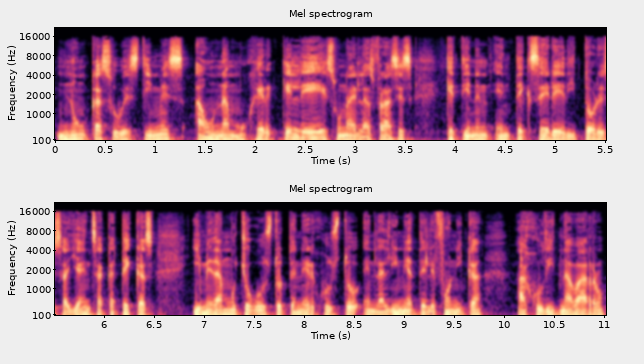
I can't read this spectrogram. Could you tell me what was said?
nunca subestimes a una mujer que lees, una de las frases que tienen en Texere Editores allá en Zacatecas y me da mucho gusto tener justo en la línea telefónica a Judith Navarro,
